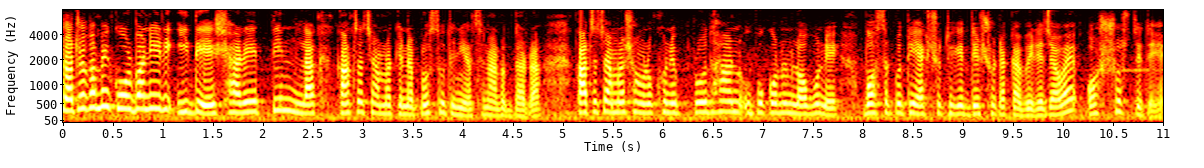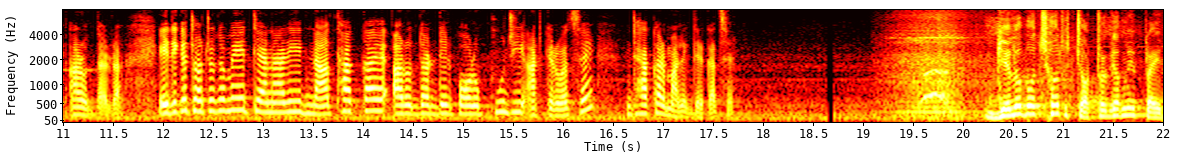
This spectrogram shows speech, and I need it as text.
চট্টগ্রামে কোরবানির ঈদে সাড়ে তিন লাখ কাঁচা চামড়া কেনার প্রস্তুতি নিয়েছেন আড়তদাররা কাঁচা চামড়া সংরক্ষণে প্রধান উপকরণ লবণে বস্তা প্রতি একশো থেকে দেড়শো টাকা বেড়ে যাওয়ায় অস্বস্তিতে আড়তদাররা এদিকে চট্টগ্রামে ট্যানারি না থাকায় আড়তদারদের বড় পুঁজি আটকে রয়েছে ঢাকার মালিকদের কাছে। গেল বছর চট্টগ্রামে প্রায়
